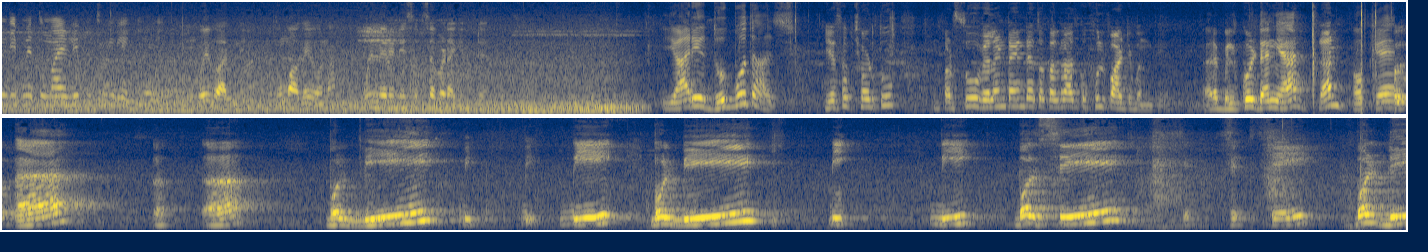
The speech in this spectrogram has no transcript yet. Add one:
संदीप मैं तुम्हारे लिए कुछ नहीं लेके आई। कोई बात नहीं तुम आ गए हो ना? वही मेरे लिए सबसे बड़ा गिफ्ट है। यार ये धूप बहुत आज। ये सब छोड़ तू। परसों वैलेंटाइन डे तो कल रात को फुल पार्टी बनती है। अरे बिल्कुल डन यार। डन ओके अ, बोल बी बी बी बी बोल बी बी बी बोल सी सी सी बोल डी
